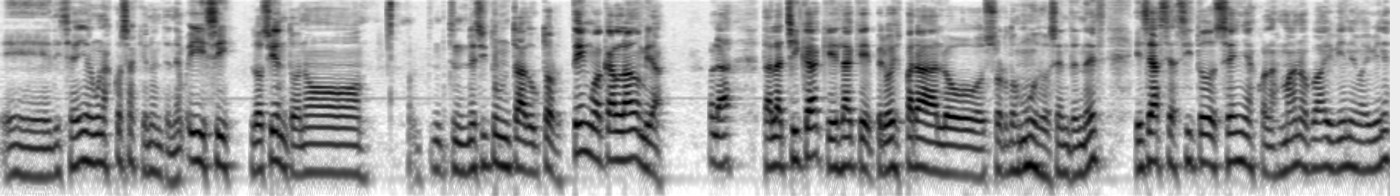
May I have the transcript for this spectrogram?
eh, dice, hay algunas cosas que no entendemos. Y sí, lo siento, no necesito un traductor. Tengo acá al lado, mira. Hola, está la chica que es la que, pero es para los sordomudos, ¿entendés? Ella hace así todo señas con las manos, va y viene, va y viene,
